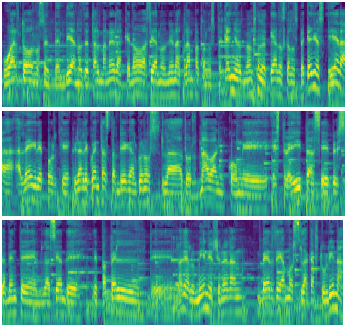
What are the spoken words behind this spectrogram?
jugar, todos nos entendíamos de tal manera que no hacíamos ni una trampa con los pequeños, no nos metíamos con los pequeños y era alegre porque al final de cuentas también algunos la adornaban con eh, estrellitas, precisamente la hacían de, papel, de, no de aluminio, sino eran ver, digamos, la cartulina,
